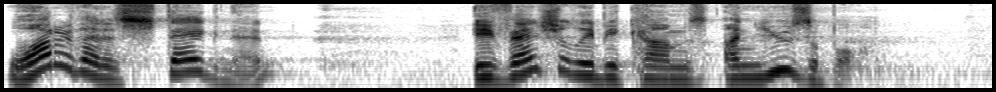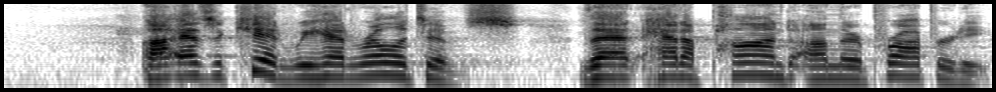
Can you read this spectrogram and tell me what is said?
Water that is stagnant eventually becomes unusable. Uh, as a kid, we had relatives that had a pond on their property,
